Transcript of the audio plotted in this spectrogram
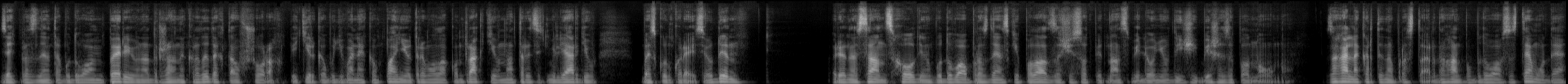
Зять президента будував імперію на державних кредитах та офшорах. П'ятірка будівельних компаній отримала контрактів на 30 мільярдів без конкуренції. Один Ренесанс Холдінг будував президентський палац за 615 мільйонів вдвічі більше заплановано. Загальна картина проста. Ердоган побудував систему, де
